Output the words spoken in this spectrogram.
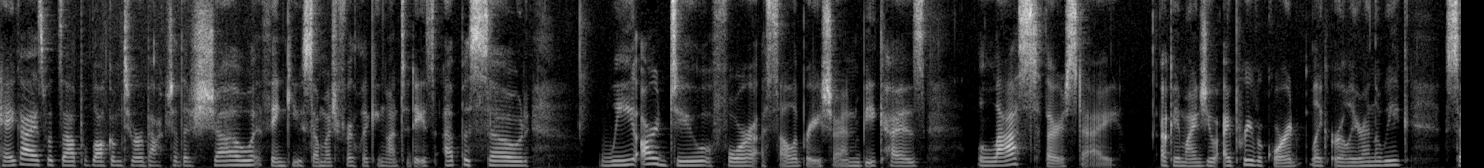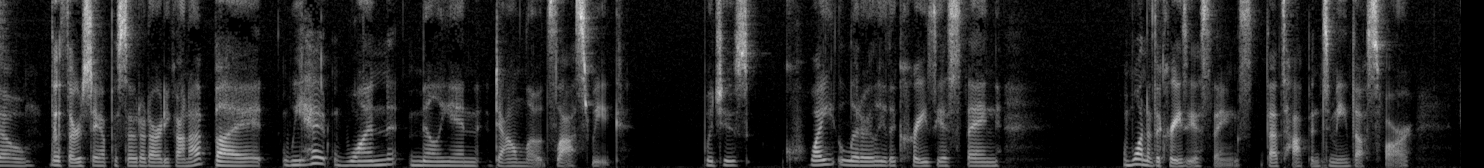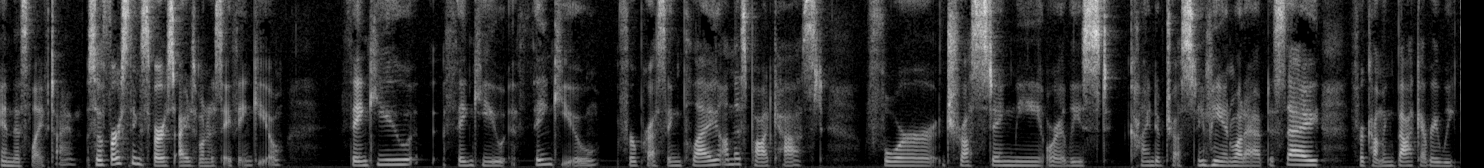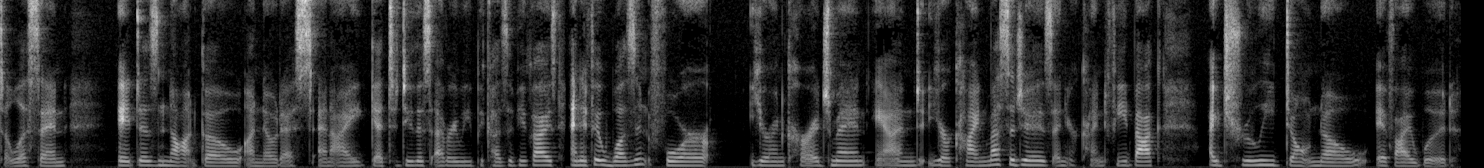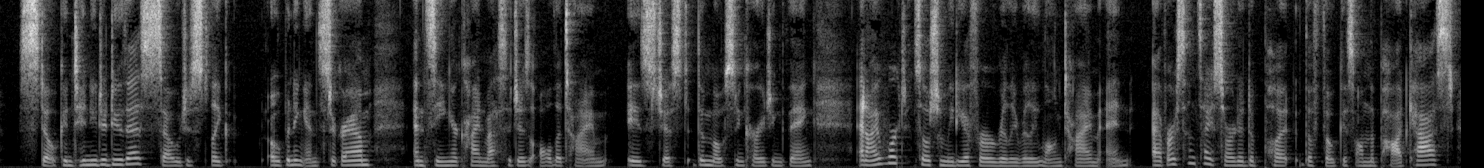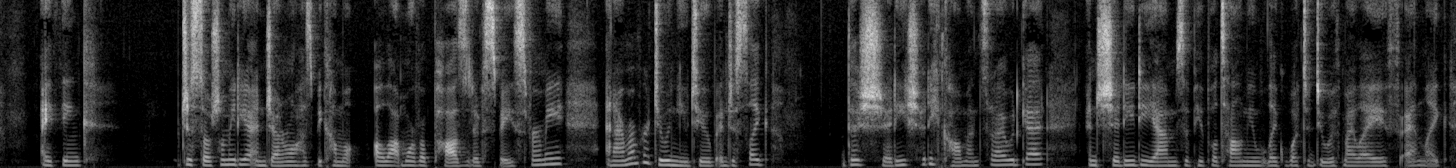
Hey guys, what's up? Welcome to or back to the show. Thank you so much for clicking on today's episode. We are due for a celebration because last Thursday, okay, mind you, I pre record like earlier in the week. So the Thursday episode had already gone up, but we hit 1 million downloads last week, which is quite literally the craziest thing, one of the craziest things that's happened to me thus far in this lifetime. So, first things first, I just want to say thank you. Thank you, thank you, thank you for pressing play on this podcast, for trusting me, or at least kind of trusting me in what I have to say, for coming back every week to listen. It does not go unnoticed, and I get to do this every week because of you guys. And if it wasn't for your encouragement and your kind messages and your kind feedback, I truly don't know if I would still continue to do this. So just like opening Instagram and seeing your kind messages all the time is just the most encouraging thing. And I've worked in social media for a really, really long time. And ever since I started to put the focus on the podcast, I think just social media in general has become a, a lot more of a positive space for me. And I remember doing YouTube and just like the shitty, shitty comments that I would get and shitty DMs of people telling me like what to do with my life and like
